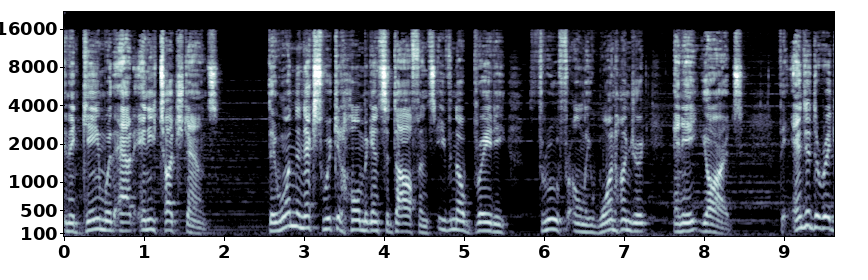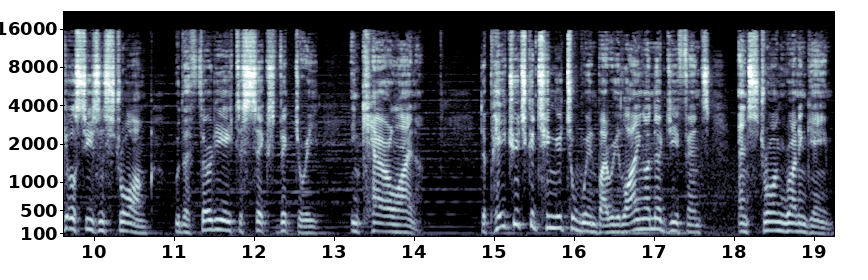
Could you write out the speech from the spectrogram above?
in a game without any touchdowns. They won the next week at home against the Dolphins, even though Brady threw for only 108 yards. They ended the regular season strong with a 38 6 victory in Carolina. The Patriots continued to win by relying on their defense and strong running game.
